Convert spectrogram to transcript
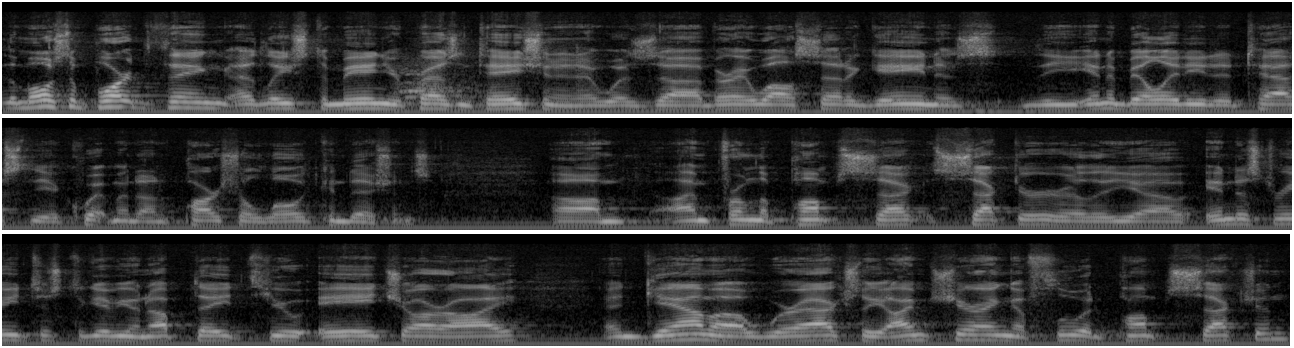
The most important thing, at least to me in your presentation, and it was uh, very well said again, is the inability to test the equipment on partial load conditions. Um, I'm from the pump sec- sector of the uh, industry. Just to give you an update, through AHRI and GAMA, we're actually, I'm chairing a fluid pump section,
